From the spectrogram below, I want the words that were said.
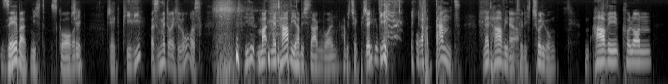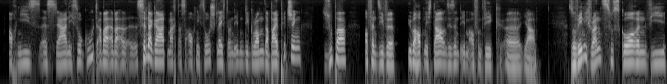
selber nicht scoren. Jack, Jack Peavy? Was ist mit euch los? Peavy? Matt Harvey habe ich sagen wollen. Habe ich Jack Peavy Jack gesagt? P oh, verdammt. Matt Harvey ja. natürlich, Entschuldigung. Harvey, Colon, auch Nies ist ja nicht so gut, aber, aber äh, Syndergaard macht das auch nicht so schlecht und eben die Grom dabei. Pitching, super. Offensive überhaupt nicht da und sie sind eben auf dem Weg, äh, ja, so wenig Runs zu scoren wie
